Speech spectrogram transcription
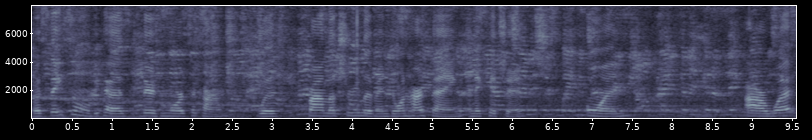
But stay tuned because there's more to come with Fine Luxury Living doing her thing in the kitchen on our what?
